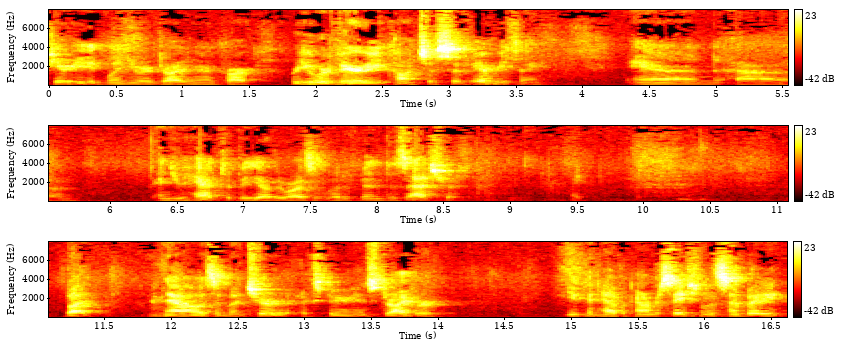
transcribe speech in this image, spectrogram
period when you were driving a car, where you were very conscious of everything, and uh, and you had to be, otherwise it would have been disastrous. But now, as a mature, experienced driver, you can have a conversation with somebody,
